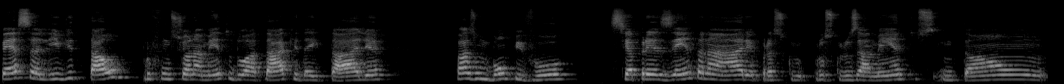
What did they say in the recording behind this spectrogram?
peça ali vital para o funcionamento do ataque da Itália. Faz um bom pivô, se apresenta na área para os cruzamentos, então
